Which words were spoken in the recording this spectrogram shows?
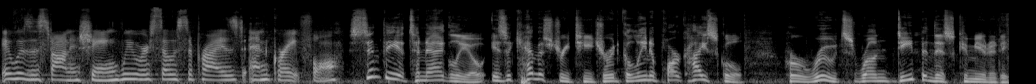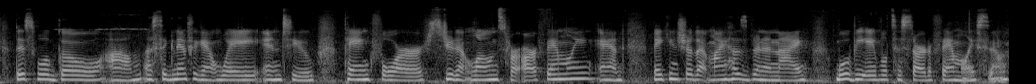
it was astonishing. We were so surprised and grateful. Cynthia Tanaglio is a chemistry teacher at Galena Park High School. Her roots run deep in this community. This will go um, a significant way into paying for student loans for our family and making sure that my husband and I will be able to start a family soon.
